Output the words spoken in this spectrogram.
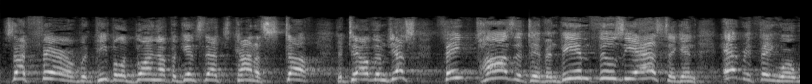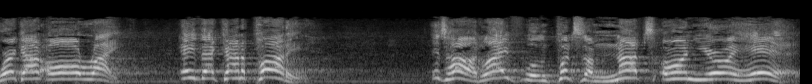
It's not fair when people are going up against that kind of stuff to tell them just think positive and be enthusiastic and everything will work out all right. Ain't that kind of party. It's hard. Life will put some knots on your head.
